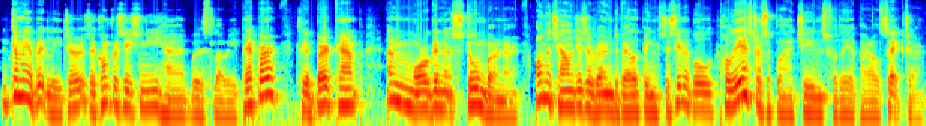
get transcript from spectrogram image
and coming a bit later is a conversation he had with La Rhea Pepper, Claire Bergkamp, and Morgan Stoneburner on the challenges around developing sustainable polyester supply chains for the apparel sector.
